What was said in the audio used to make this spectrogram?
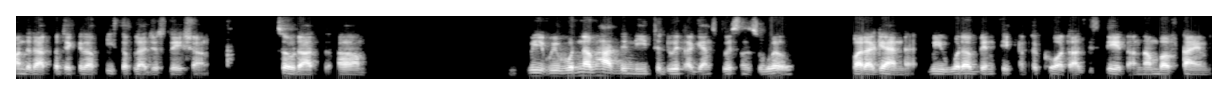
under that particular piece of legislation so that um, we, we wouldn't have had the need to do it against persons' will. But again, we would have been taken to court as the state a number of times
